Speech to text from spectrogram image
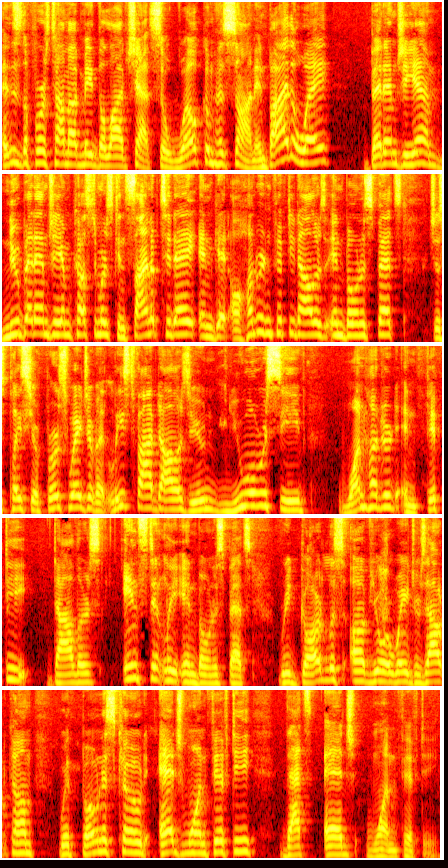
and this is the first time I've made the live chat. So welcome, Hassan. And by the way, BetMGM. New BetMGM customers can sign up today and get $150 in bonus bets. Just place your first wager of at least $5. You, you will receive $150 instantly in bonus bets, regardless of your wager's outcome, with bonus code EDGE150. That's EDGE150.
